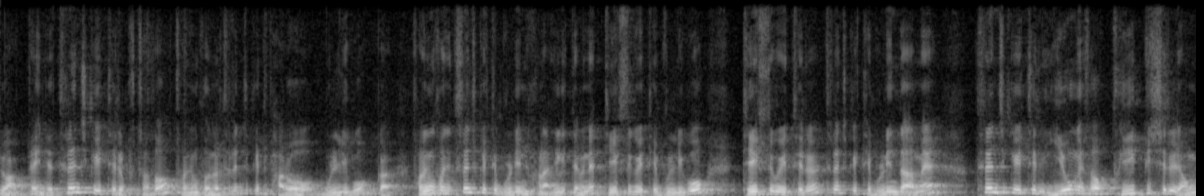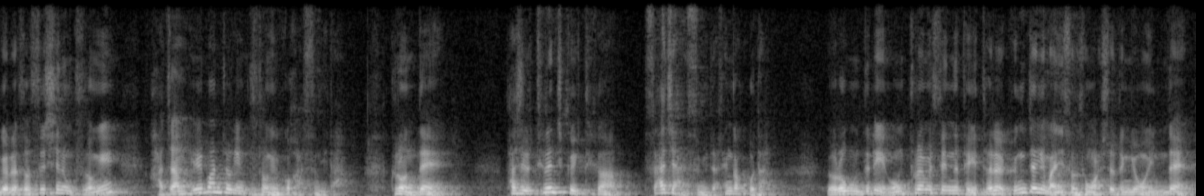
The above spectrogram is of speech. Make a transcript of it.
이 앞에 이제 transit gate를 붙여서 전용선을 transit gate 바로 물리고, 그러니까 전용선이 transit gate에 물리는 건 아니기 때문에 DX gate에 물리고, DX 게이트를 트랜지 게이트에 물린 다음에 transit gate를 이용해서 VPC를 연결해서 쓰시는 구성이 가장 일반적인 구성일 것 같습니다. 그런데 사실 transit gate가 싸지 않습니다. 생각보다. 여러분들이 on-premise에 있는 데이터를 굉장히 많이 전송을 하셔야 되는 경우가 있는데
